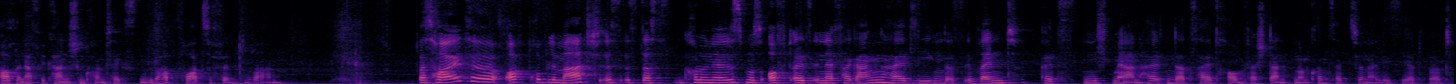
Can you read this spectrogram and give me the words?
auch in afrikanischen Kontexten überhaupt vorzufinden waren. Was heute oft problematisch ist, ist, dass Kolonialismus oft als in der Vergangenheit liegendes Event als nicht mehr anhaltender Zeitraum verstanden und konzeptionalisiert wird.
